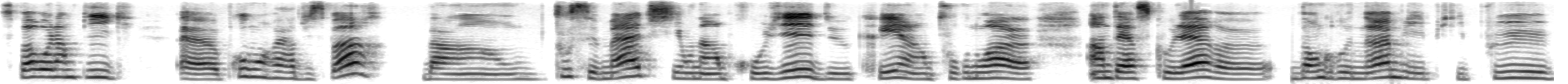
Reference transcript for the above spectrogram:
sport olympique, euh, promouvoir du sport, ben tout se match et on a un projet de créer un tournoi euh, interscolaire euh, dans Grenoble et puis plus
